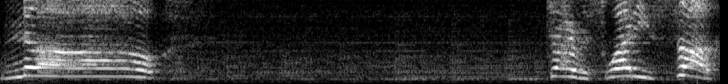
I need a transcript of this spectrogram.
No! Jarvis, why do you suck?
